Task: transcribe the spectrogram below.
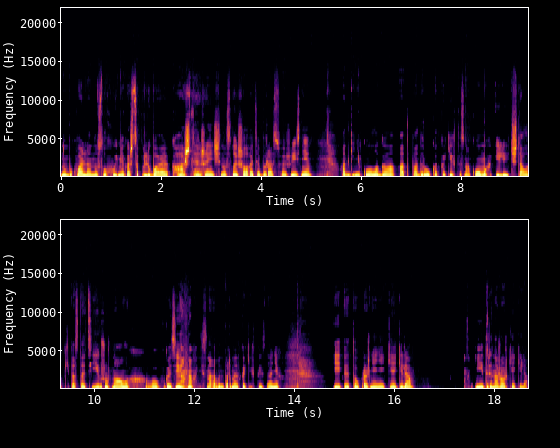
ну, буквально на слуху, и мне кажется, любая, каждая женщина слышала хотя бы раз в своей жизни от гинеколога, от подруг, от каких-то знакомых, или читала какие-то статьи в журналах, в газетах, не знаю, в интернет, каких-то изданиях. И это упражнение Кегеля – и тренажер Кегеля.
